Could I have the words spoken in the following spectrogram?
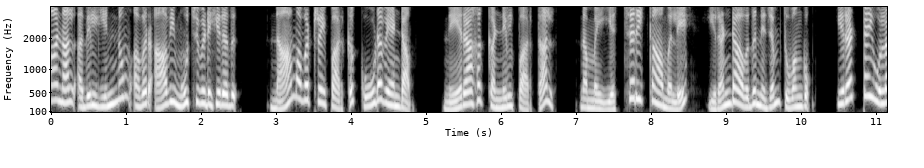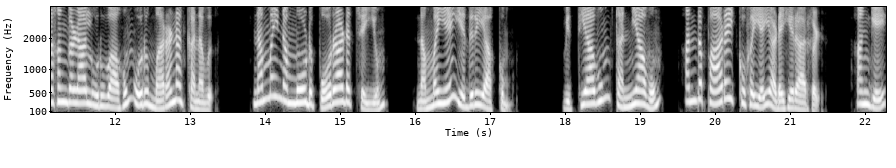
ஆனால் அதில் இன்னும் அவர் ஆவி மூச்சு விடுகிறது நாம் அவற்றை பார்க்க கூட வேண்டாம். நேராகக் கண்ணில் பார்த்தால் நம்மை எச்சரிக்காமலே இரண்டாவது நிஜம் துவங்கும். இரட்டை உலகங்களால் உருவாகும் ஒரு மரணக் கனவு. நம்மை நம்மோடு போராடச் செய்யும் நம்மையே எதிரியாக்கும். வித்யாவும் தன்யாவும் அந்த பாறைக் குகையை அடைகிறார்கள். அங்கே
